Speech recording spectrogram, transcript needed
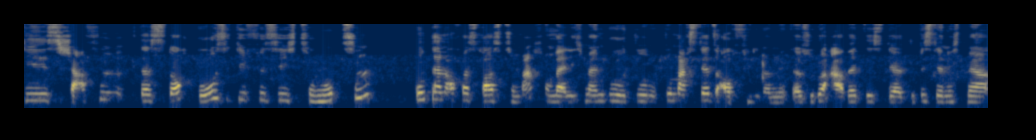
die es schaffen, das doch positiv für sich zu nutzen und dann auch was draus zu machen, weil ich meine, du, du, du machst jetzt auch viel damit. Also du arbeitest ja, du bist ja nicht mehr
